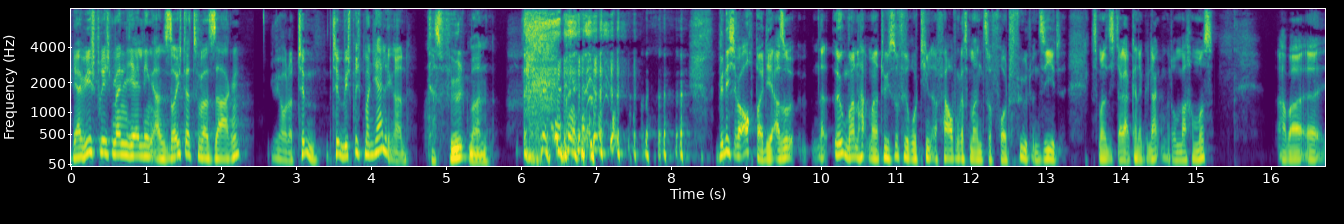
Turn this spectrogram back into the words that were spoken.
Ja, wie spricht man einen Jährling an? Soll ich dazu was sagen? Ja, oder Tim. Tim, wie spricht man einen Jährling an? Das fühlt man. Bin ich aber auch bei dir. Also irgendwann hat man natürlich so viel Routinenerfahrung, dass man es sofort fühlt und sieht, dass man sich da gar keine Gedanken mehr drum machen muss. Aber äh,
